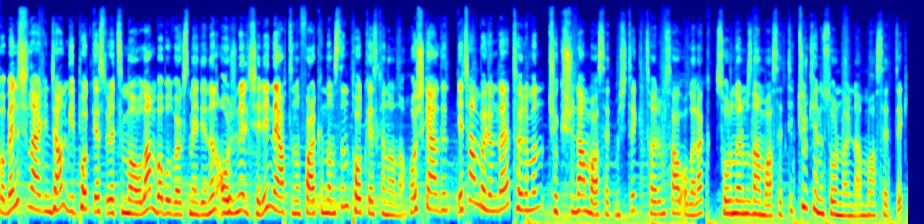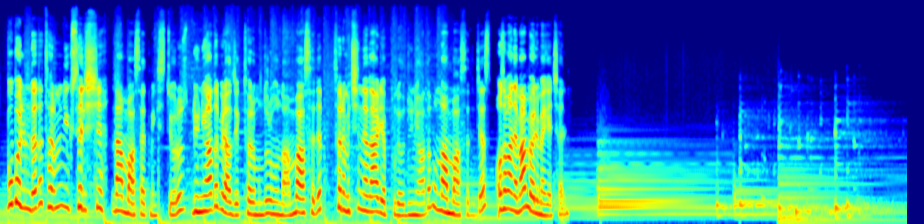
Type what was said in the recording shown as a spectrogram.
Merhaba ben Işıl Ergincan. Bir podcast üretimi olan Bubbleworks Medya'nın orijinal içeriği Ne Yaptığının Farkında Mısın podcast kanalına hoş geldin. Geçen bölümde tarımın çöküşünden bahsetmiştik. Tarımsal olarak sorunlarımızdan bahsettik. Türkiye'nin sorunlarından bahsettik. Bu bölümde de tarımın yükselişinden bahsetmek istiyoruz. Dünyada birazcık tarımın durumundan bahsedip tarım için neler yapılıyor dünyada bundan bahsedeceğiz. O zaman hemen bölüme geçelim.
